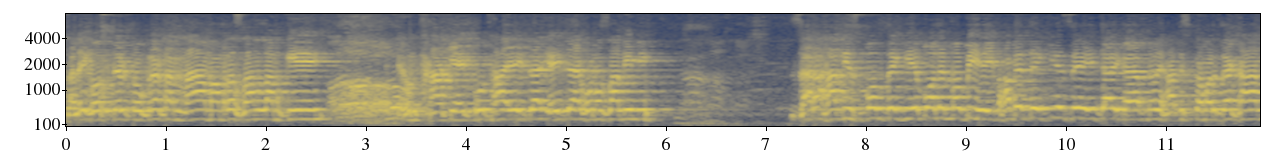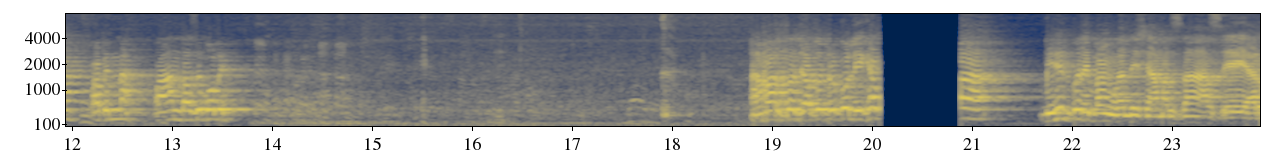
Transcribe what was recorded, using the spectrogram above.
তাহলে গোস্তের টুকরাটার নাম আমরা জানলাম কি? এখন থাকে কোথায় এইটা? এইটা এখনও জানিনি। যারা হাদিস বলতে গিয়ে বলে, নবী, এইভাবে দেখিয়েছে এই জায়গায়। আপনি ওই হাদিসটা আমার দেখান। পাবেন না? আন্দাজে বলে। আমার তো যতটুকু লেখা বিশেষ করে বাংলাদেশে আমার যা আছে আর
